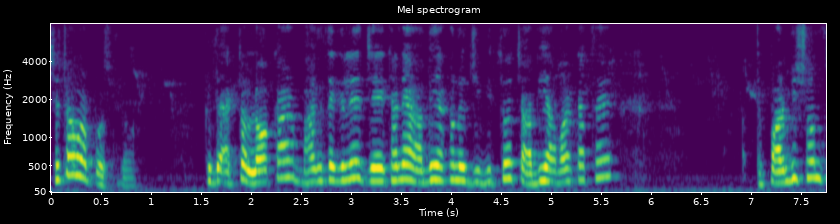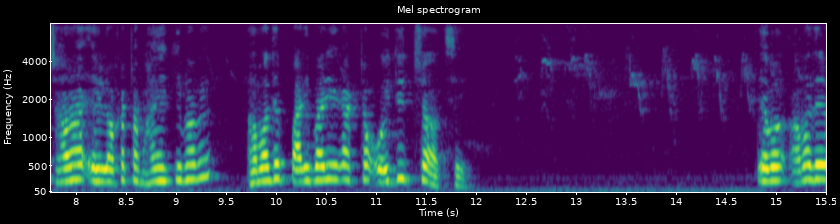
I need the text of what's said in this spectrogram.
সেটা আমার প্রশ্ন। কিন্তু একটা লকার ভাঙতে গেলে যে এখানে আমি এখনও জীবিত, চাবি আমার কাছে পারমিশন ছাড়া এই লকারটা ভাঙে কীভাবে? আমাদের পারিবারিক একটা ঐতিহ্য আছে। এবং আমাদের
